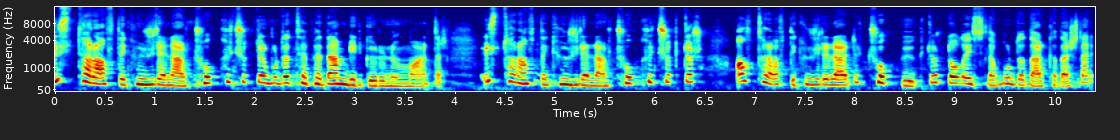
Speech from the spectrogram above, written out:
Üst taraftaki hücreler çok küçüktür. Burada tepeden bir görünüm vardır. Üst taraftaki hücreler çok küçüktür. Alt taraftaki hücreler de çok büyüktür. Dolayısıyla burada da arkadaşlar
